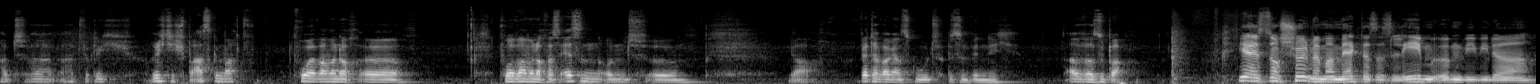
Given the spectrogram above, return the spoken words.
Hat, äh, hat wirklich richtig Spaß gemacht. Vorher waren wir noch äh, Vorher waren wir noch was essen und äh, ja, Wetter war ganz gut, bisschen windig. Also war super. Ja, ist doch schön, wenn man merkt, dass das Leben irgendwie wieder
